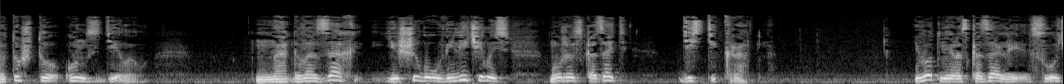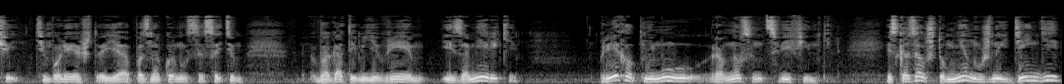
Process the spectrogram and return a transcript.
но то, что он сделал, на глазах Ешива увеличилось, можно сказать, десятикратно. И вот мне рассказали случай, тем более, что я познакомился с этим богатым евреем из Америки, приехал к нему равносан Цви Финкель и сказал, что мне нужны деньги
